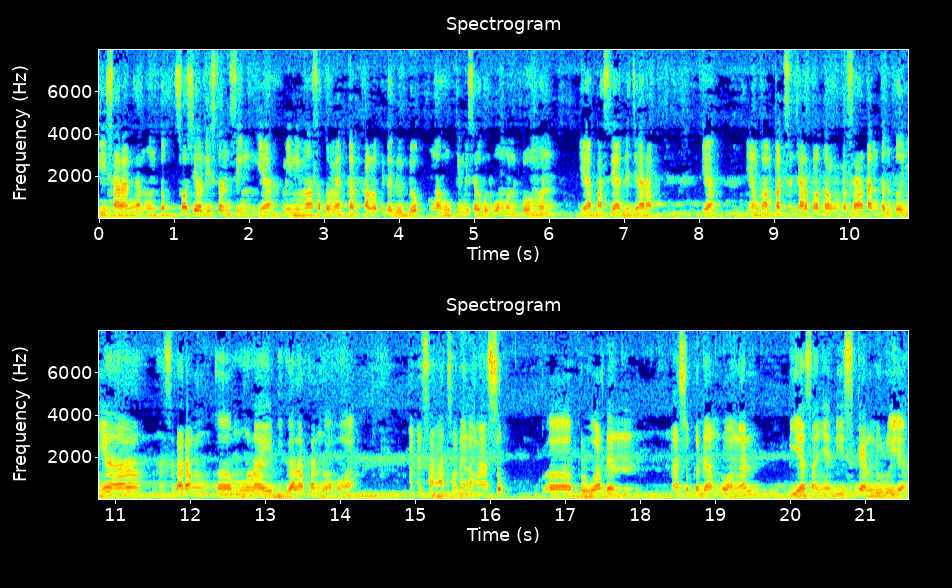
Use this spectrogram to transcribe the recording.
disarankan untuk social distancing ya minimal satu meter kalau kita duduk nggak mungkin bisa berkerumun-kerumun ya pasti ada jarak ya yang keempat secara protokol kesehatan tentunya sekarang e, mulai digalakan bahwa pada saat saudara masuk e, keluar dan masuk ke dalam ruangan biasanya di scan dulu ya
